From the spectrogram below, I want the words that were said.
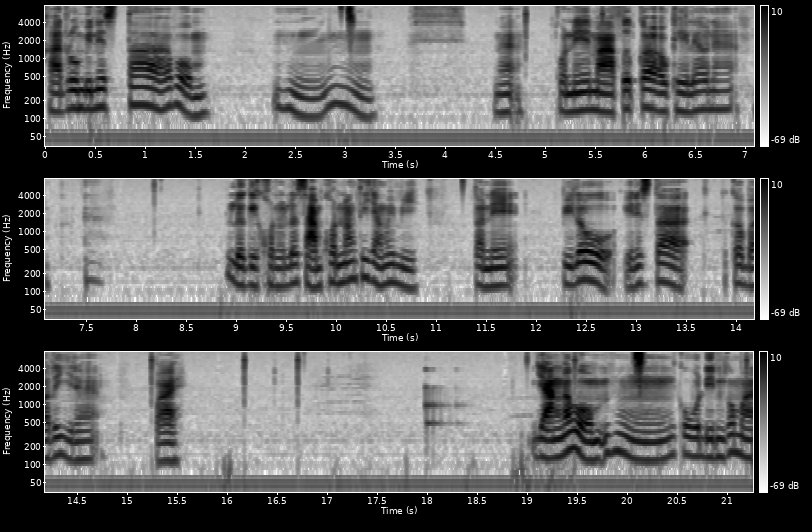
ขาดรูมอินิสตาครับผมนะ คนนี้มาปุ๊บก็โอเคแล้วนะฮะ เหลือกี่คนเหลือสามคนมั้งที่ยังไม่มี ตอนนี้ปิโลอินิสตาแล้วก็บารี่นะฮะ ไป ยังครับผมโกดินก็มา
